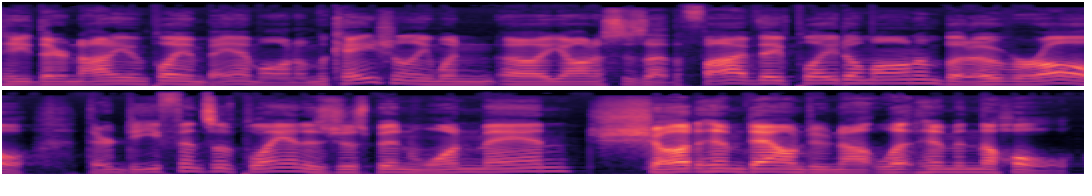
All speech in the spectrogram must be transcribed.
They they're not even playing Bam on him. Occasionally, when uh, Giannis is at the five, they've played him on him. But overall, their defensive plan has just been one man, shut him down, do not let him in the hole,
